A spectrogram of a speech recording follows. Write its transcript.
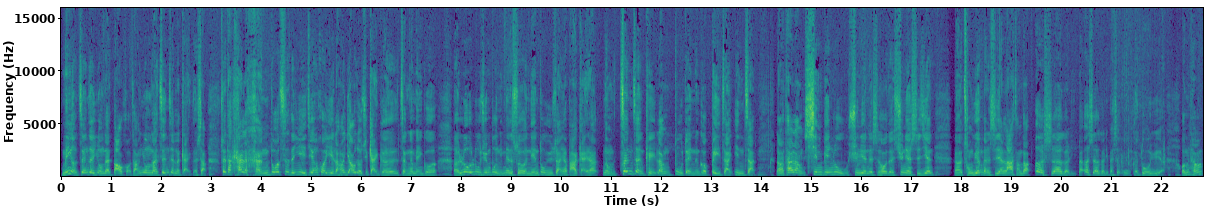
没有真正用在刀口上，用在真正的改革上，所以他开了很多次的夜间会议，然后要求去改革整个美国呃陆陆军部里面的所有年度预算，要把它改到那种真正可以让部队能够备战应战，然后他让新兵入伍训练的时候的训练时间。呃，从原本的时间拉长到二十二个礼拜，二十二个礼拜是五个多月啊。我们台湾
